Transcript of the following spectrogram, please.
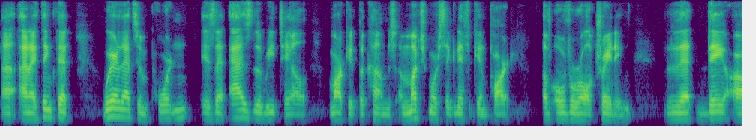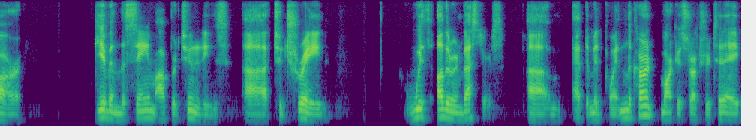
Uh, and I think that where that's important is that as the retail market becomes a much more significant part of overall trading, that they are given the same opportunities uh, to trade with other investors um, at the midpoint. In the current market structure today,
